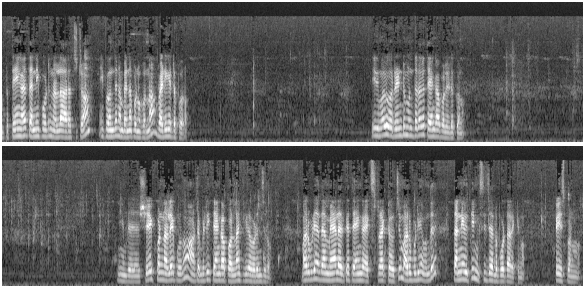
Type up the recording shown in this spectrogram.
இப்போ தேங்காய் தண்ணி போட்டு நல்லா அரைச்சிட்டோம். இப்போ வந்து நம்ம என்ன பண்ண போகிறோம்னா வடிகட்ட போகிறோம் இது மாதிரி ஒரு ரெண்டு மூணு தடவை தேங்காய் பால் எடுக்கணும். நீங்கள் இப்படி ஷேக் பண்ணாலே போதும். ஆட்டோமேட்டிக் தேங்காய் பால்லாம் கீழே வடிஞ்சிடும் மறுபடியும் அதை மேலே இருக்க தேங்காய் எக்ஸ்ட்ராக்டை வச்சு மறுபடியும் வந்து தண்ணி ஊற்றி மிக்ஸி ஜாரில் போட்டு அரைக்கணும். பேஸ்ட் பண்ணணும்.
